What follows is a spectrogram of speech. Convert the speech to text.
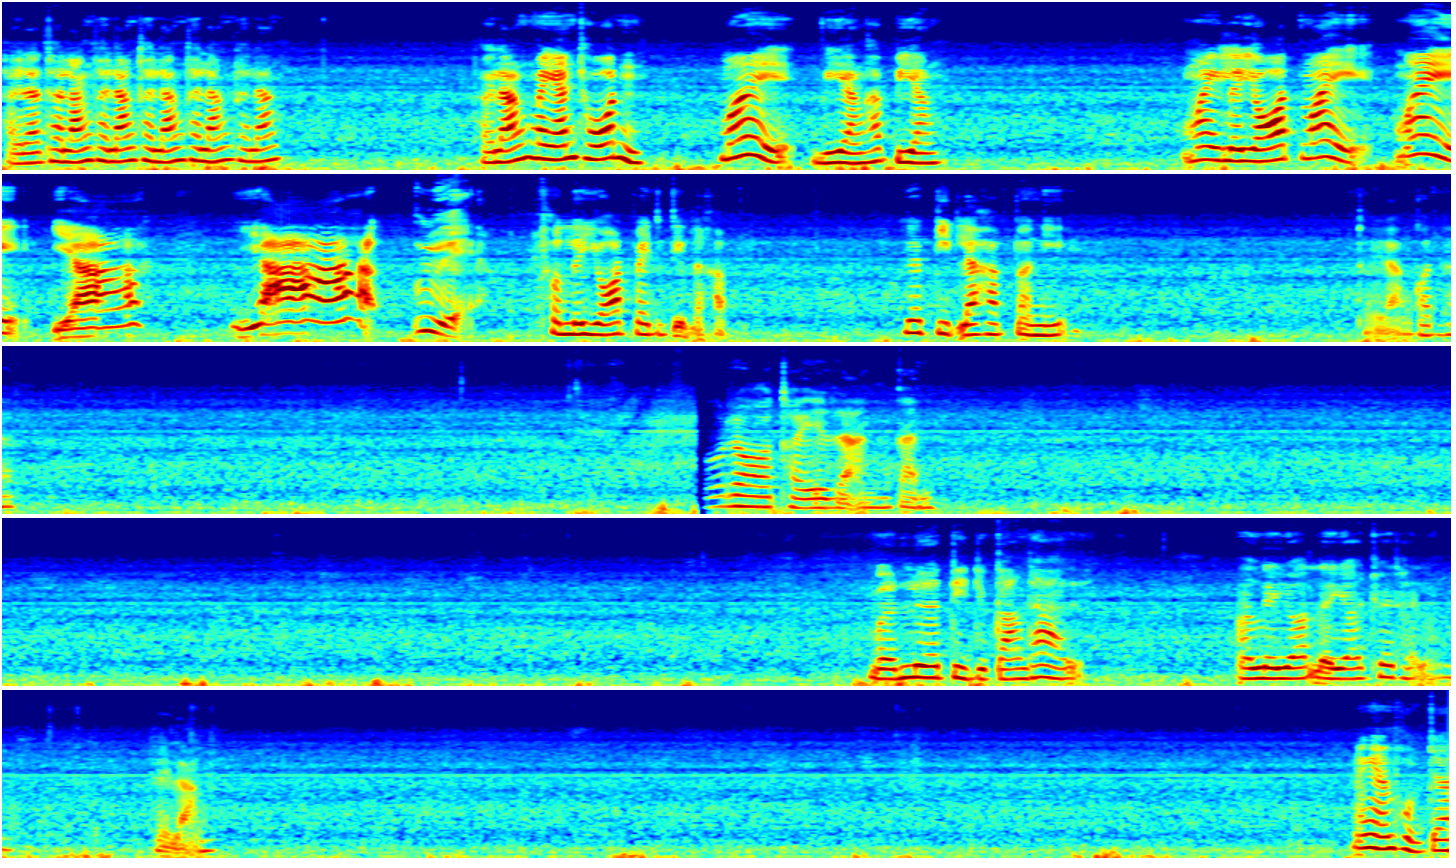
ถอยหลังถอยหลังถอยหลังถอยหลังถอยหลังถอยหลังถอยหลังไม่งั้นชน ไม่เบี่ยงครับเบี่ยง ไม่เลยยอดไม่ ไม่ย่า ยาเอือชนเลยยอดไปติดๆแล้วครับเรือติดแล้วครับ ตอนนี้ ถอยหลังก่อนครับ รอถอยหลังกันเหมือนเรือติดอยู่กลางท่าเลย เอาเลยยอดเลยยอดช่วยถอยหลัง ถอยหลัง ไม่งั้นผมจะ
